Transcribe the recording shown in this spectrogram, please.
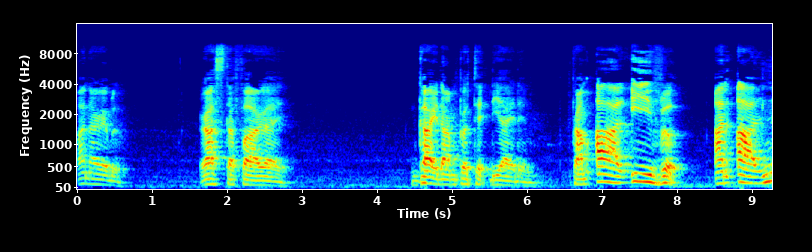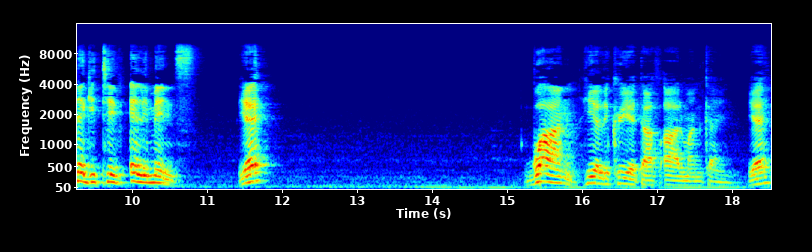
Honorable Rastafari, guide and protect the item from all evil and all negative elements. Yeah? Go on, heal the creator of all mankind. Yeah?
